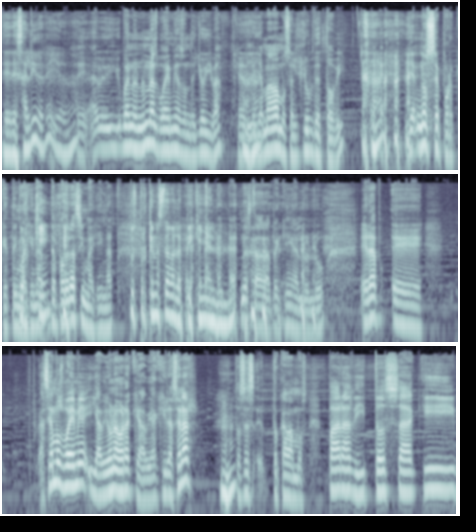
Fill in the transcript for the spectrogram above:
de, de salida de ellos, ¿no? Sí, bueno, en unas bohemias donde yo iba, que le llamábamos el club de Toby, ya no sé por qué, te, ¿Por imaginas, qué? te podrás imaginar, Pues porque no estaba la pequeña Lulu. no estaba la pequeña Lulú, era, eh, hacíamos bohemia y había una hora que había que ir a cenar, entonces eh, tocábamos, paraditos aquí,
